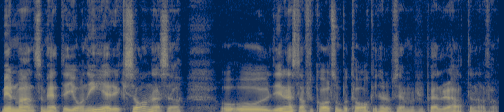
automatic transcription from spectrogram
med en man som hette John Eriksson. Alltså. Och, och det är nästan för Karlsson på taket, höll jag på med propeller i hatten i alla fall.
